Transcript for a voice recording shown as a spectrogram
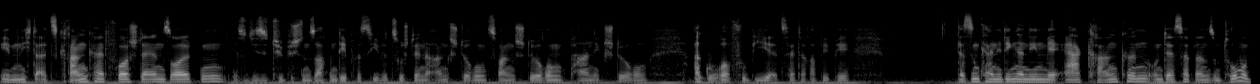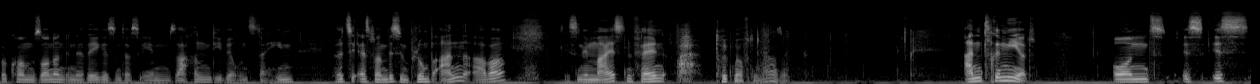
eben nicht als Krankheit vorstellen sollten. Also diese typischen Sachen, depressive Zustände, Angststörung, Zwangsstörung, Panikstörung, Agoraphobie etc. pp. Das sind keine Dinge, an denen wir erkranken und deshalb dann Symptome bekommen, sondern in der Regel sind das eben Sachen, die wir uns dahin, hört sich erstmal ein bisschen plump an, aber ist in den meisten Fällen, ah, drück mir auf die Nase, antrainiert. Und es ist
